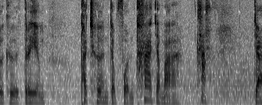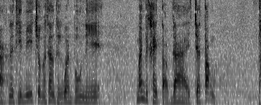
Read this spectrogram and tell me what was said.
ก็คือ เตรียมเผชิญกับฝนถ้าจะมา ค่ะ จากนาทีนี้จนกระทั่งถึงวันพรุ่งนี้ ไม่มีใครตอบได้ จะต้องเผ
